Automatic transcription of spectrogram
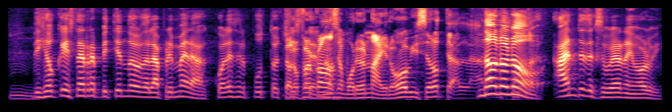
Mm. Dije, ok, está repitiendo lo de la primera. ¿Cuál es el puto chiste? Pero fue cuando no? se murió Nairobi, cerote a la No, no, no. puta. Antes de que se muriera Nairobi.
